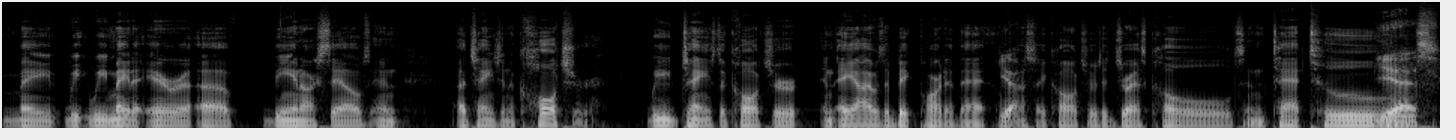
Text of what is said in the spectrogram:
made we we made an era of being ourselves and uh, changing the culture. We changed the culture, and AI was a big part of that. When Yeah. I say culture, the dress codes and tattoos. Yes.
